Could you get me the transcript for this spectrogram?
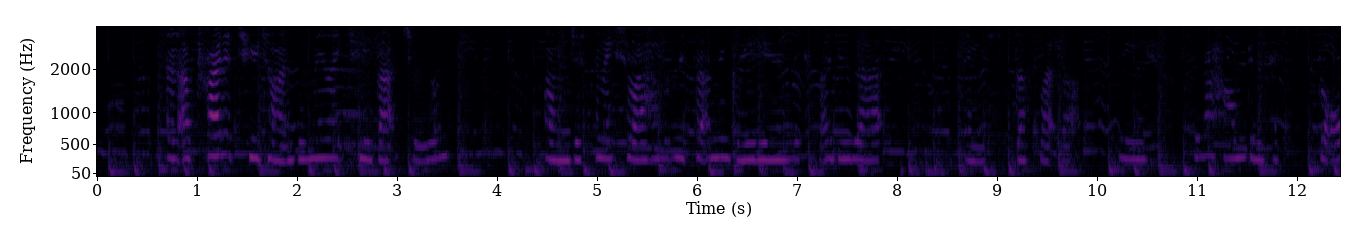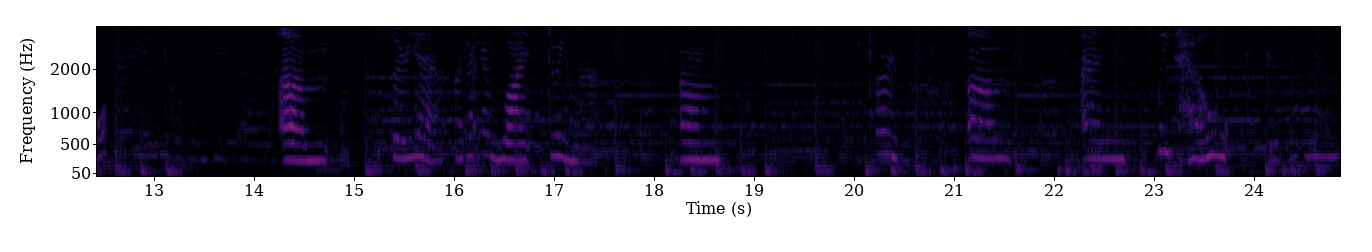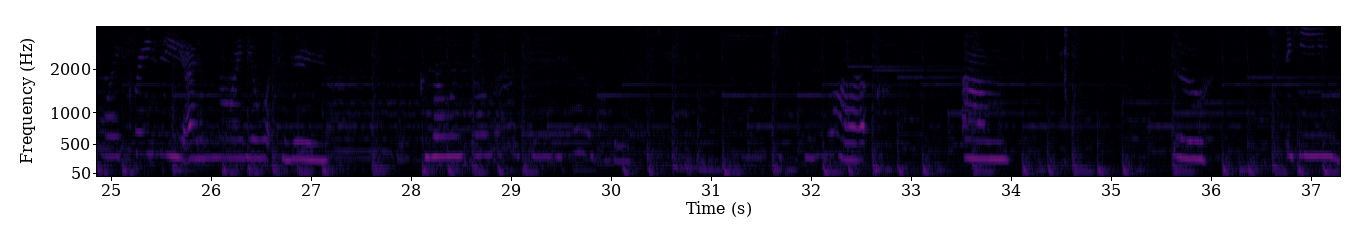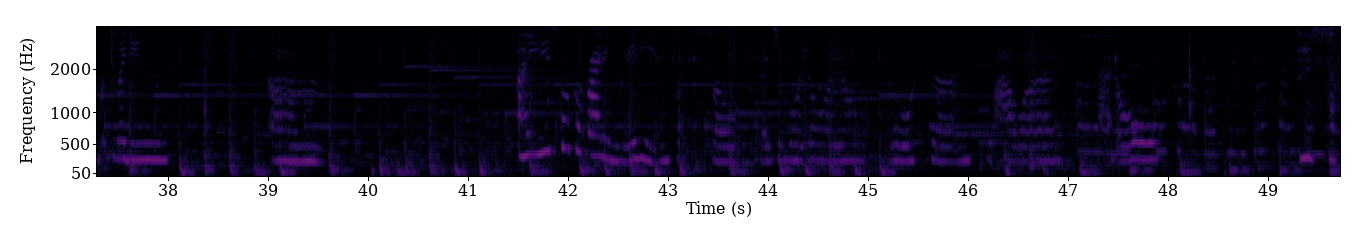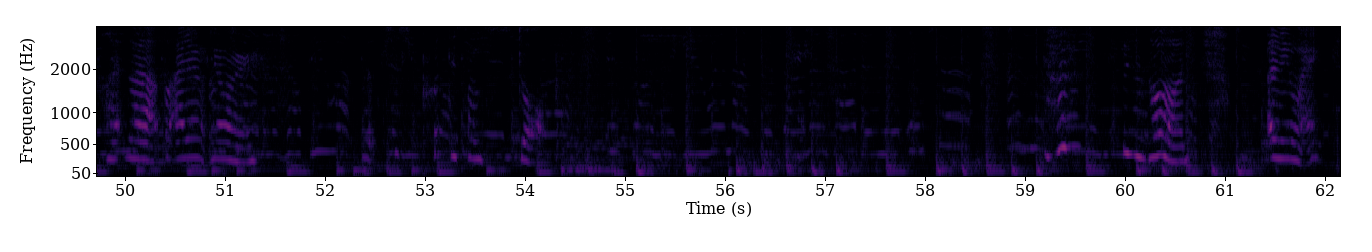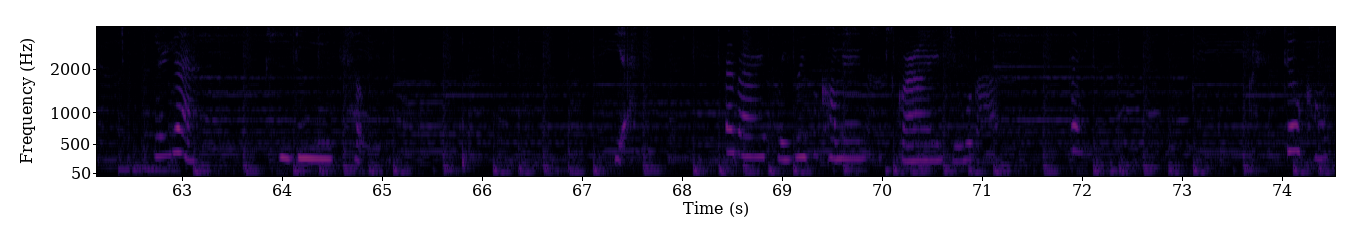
And I've tried it two times. I've made like two batches um, just to make sure I haven't missed out an ingredient because I do that and stuff like that. See I don't know how I'm gonna press stop. Um so yeah I don't know why it's doing that. Um and please help because this is like crazy. I have no idea what to do. Because I was, looking really forward to this. Just work. Um, so, sticky, what do I do? Um, I use all the right ingredients like salt, vegetable oil, water and flour, saddle, and stuff like that, but I don't know. Let's just put this on stop. this is hard. Anyway, so yeah, please help me. Yeah. Bye bye. Please leave a comment, subscribe, do all that. Bye. I still can't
